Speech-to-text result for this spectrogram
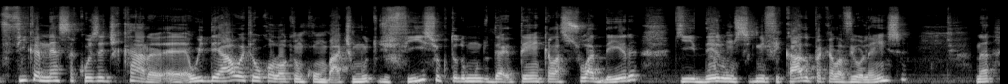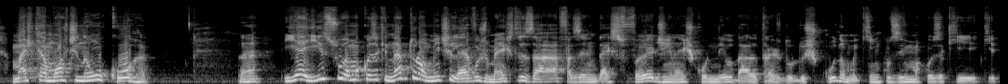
fica nessa coisa de, cara, é, o ideal é que eu coloque um combate muito difícil, que todo mundo tenha aquela suadeira, que dê um significado para aquela violência né? Mas que a morte não ocorra. Né? E é isso, é uma coisa que naturalmente leva os mestres a fazerem dice fudging, né? esconder o dado atrás do, do escudo, que é inclusive uma coisa que, que,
